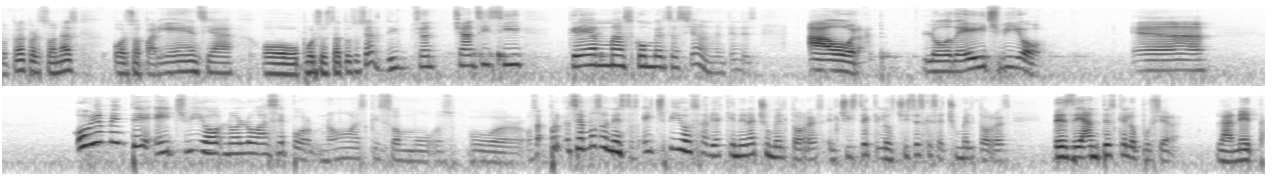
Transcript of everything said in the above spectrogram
otras personas por su apariencia o por su estatus social. Chansey sí crea más conversación, ¿me entiendes? Ahora, lo de HBO. Eh, Obviamente HBO no lo hace por, no, es que somos por, o sea, seamos honestos, HBO sabía quién era Chumel Torres, el chiste, los chistes que se Chumel Torres desde antes que lo pusieran, la neta.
